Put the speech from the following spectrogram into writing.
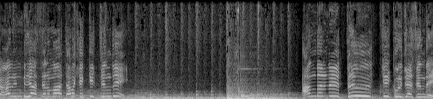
పాన్ ఇండియా సినిమా తెరకెక్కించింది అందరినీ థ్రిల్కి గురి చేసింది.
